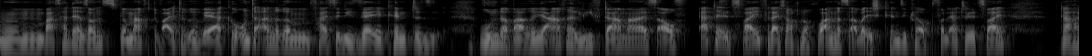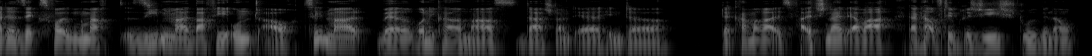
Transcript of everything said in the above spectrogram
Ähm, was hat er sonst gemacht? Weitere Werke, unter anderem, falls ihr die Serie kennt, Wunderbare Jahre, lief damals auf RTL 2, vielleicht auch noch woanders, aber ich kenne sie, glaube von RTL 2. Da hat er sechs Folgen gemacht, siebenmal Buffy und auch zehnmal Veronica Mars. Da stand er hinter der Kamera, ist falsch, nein, er war dann auf dem Regiestuhl, genau.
